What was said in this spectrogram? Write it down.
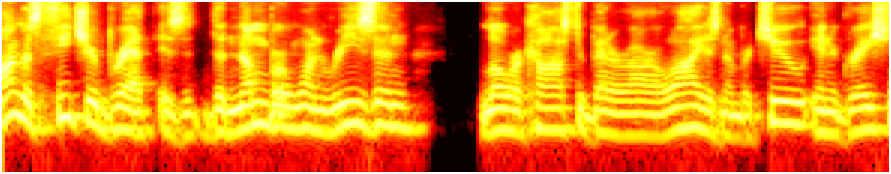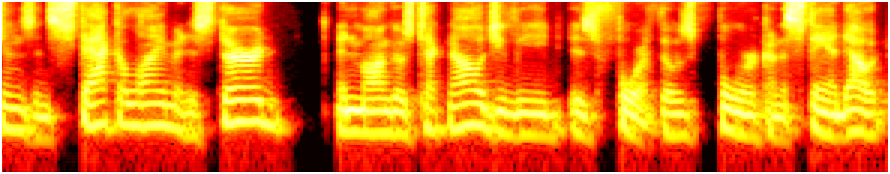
Mongo's feature breadth is the number one reason. Lower cost or better ROI is number two. Integrations and stack alignment is third. And Mongo's technology lead is fourth. Those four kind of stand out.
